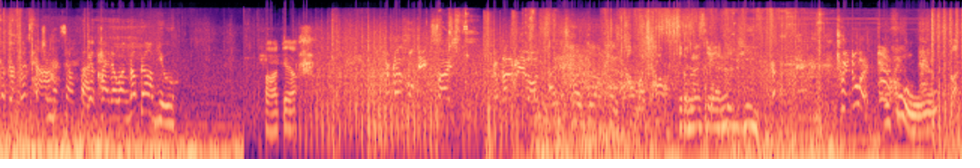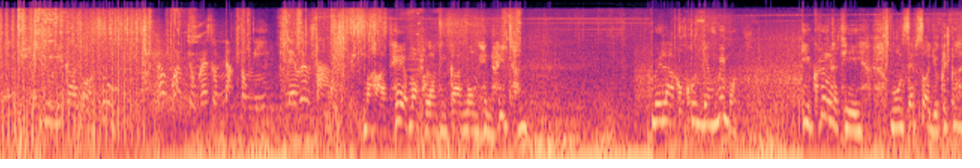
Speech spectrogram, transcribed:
กำลังรักษายังคอยระวังรอบๆอยู่พอเจอ กำลังถูกยิงใส่กำลังรีโหลดอันเชิญพลังแห่งธรรมชาติเจนแล้วเจนแล้วพื้นที่ช่วยด้วยโอ้โหก่อนเลยอยู่ในการต่อสู้เพิ่มความจุกระสุนหนักตรงนี้เลเวลสามมหาเทพมอบพลังแห่งการมองเห็นให้ฉัน เวลาของคุณยังไม่หมด อีกครึ่งนาทีวงเซฟโซนอยู่ใกล้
